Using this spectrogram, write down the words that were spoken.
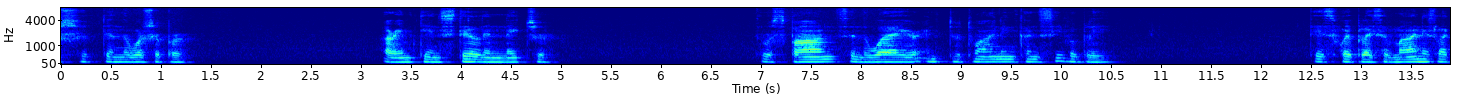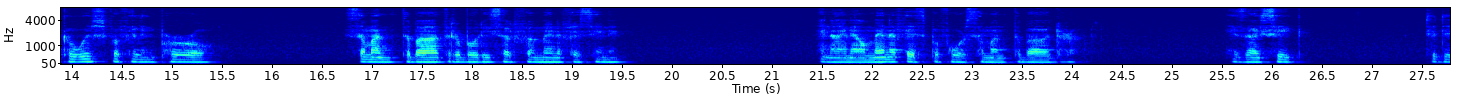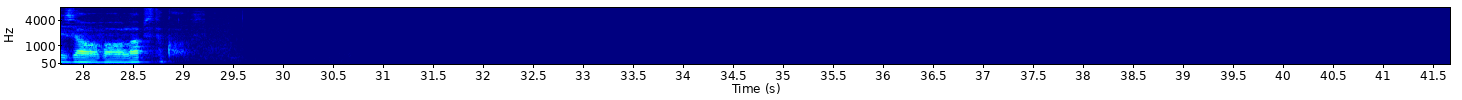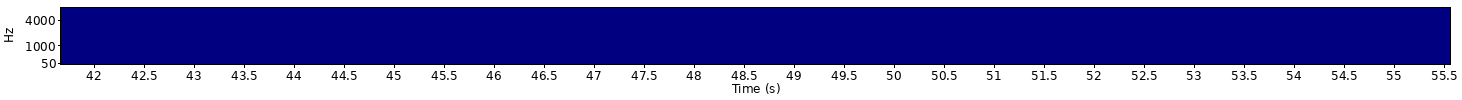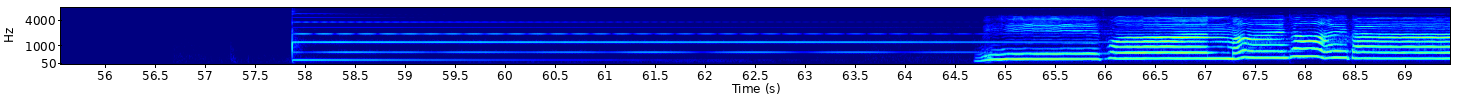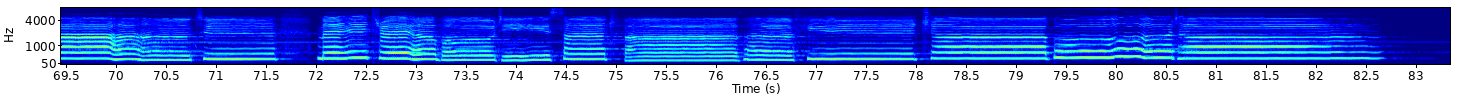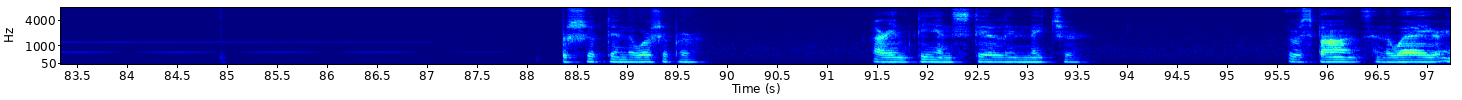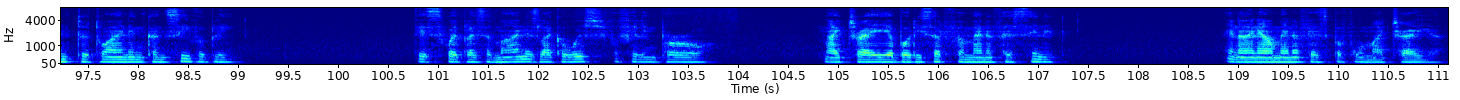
Worshipped and the worshipper are empty and still in nature. The response and the way are intertwining inconceivably. This way place of mind is like a wish fulfilling pearl. Samantabhadra Bodhisattva manifests in it. And I now manifest before Samantabhadra as I seek to dissolve all obstacles. With one mind I bow to Maitreya Bodhisattva, the future Buddha. Worshipped and the worshipper are empty and still in nature. The response and the way are intertwined inconceivably. This way place of mind is like a wish fulfilling pearl. Maitreya Bodhisattva manifests in it. And I now manifest before Maitreya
